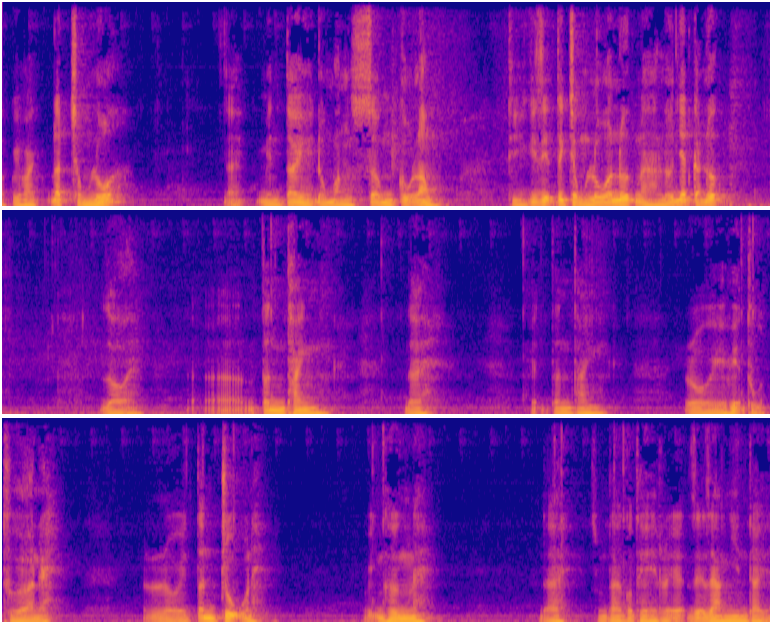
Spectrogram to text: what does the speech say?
uh, quy hoạch đất trồng lúa. Đấy, miền Tây đồng bằng sông Cửu Long. Thì cái diện tích trồng lúa nước là lớn nhất cả nước. Rồi uh, Tân Thành. Đây huyện Tân Thành rồi huyện Thủ Thừa này rồi Tân Trụ này Vĩnh Hưng này. Đây chúng ta có thể dễ dàng nhìn thấy.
